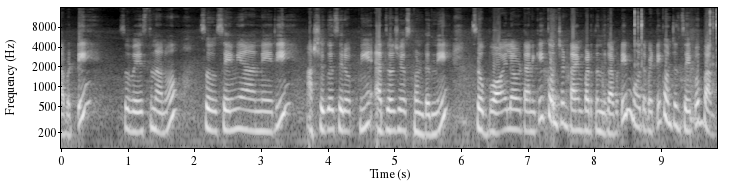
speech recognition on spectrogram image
కాబట్టి. సో వేస్తున్నాను. సో సేమియా అనేది ఆ షుగర్ సిరప్ని అబ్జర్వ్ చేసుకుంటుంది. సో బాయిల్ అవ్వడానికి కొంచెం టైం పడుతుంది కాబట్టి మూత పెట్టి కొంచెం సేపు బగ్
